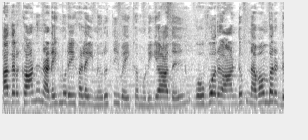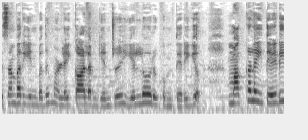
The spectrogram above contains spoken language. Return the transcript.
அதற்கான நடைமுறைகளை நிறுத்தி வைக்க முடியாது. ஒவ்வொரு ஆண்டும் நவம்பர் டிசம்பர் என்பது மழை இடைக்காலம் என்று எல்லோருக்கும் தெரியும். மக்களை தேடி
